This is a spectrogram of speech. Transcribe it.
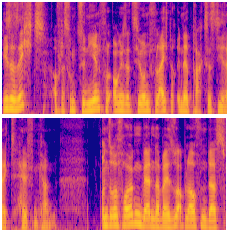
diese Sicht auf das Funktionieren von Organisationen vielleicht auch in der Praxis direkt helfen kann. Unsere Folgen werden dabei so ablaufen, dass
